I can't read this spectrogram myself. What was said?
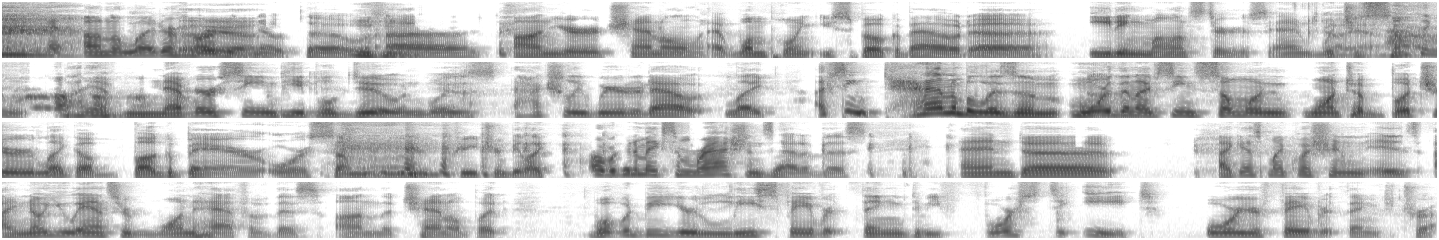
On a lighter Oh, hearted yeah. note, though, Mhm. uh, on your channel, at one point you spoke about uh, eating monsters, and which Oh, is something I have never seen people do, and was actually weirded out. Like I've seen cannibalism more than Uh-huh. I've seen someone want to butcher like a bugbear or some weird creature and be like, "Oh, we're gonna make some rations out of this." And uh, I guess my question is, I know you answered one half of this on the channel, but what would be your least favorite thing to be forced to eat, or your favorite thing to try?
